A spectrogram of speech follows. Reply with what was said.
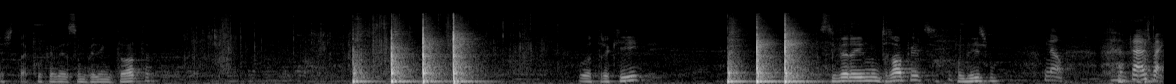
Este está com a cabeça um bocadinho torta. Outro aqui. Se estiver a ir muito rápido, diz-me. Não, estás bem.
